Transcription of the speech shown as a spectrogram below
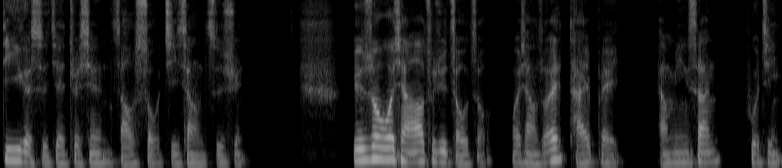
第一个时间就先找手机上资讯。比如说我想要出去走走，我想说，哎，台北阳明山附近。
